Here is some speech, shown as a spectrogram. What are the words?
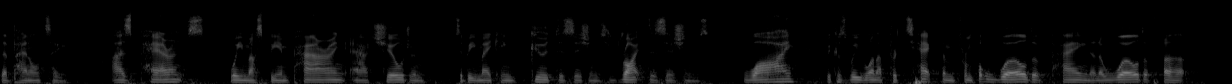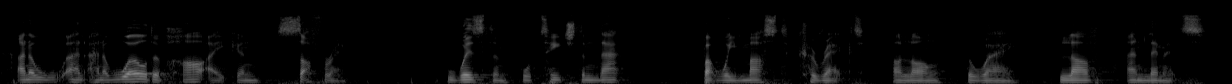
the penalty. As parents, we must be empowering our children to be making good decisions, right decisions. Why? Because we want to protect them from a world of pain and a world of hurt and a, and, and a world of heartache and suffering. Wisdom will teach them that, but we must correct along the way. Love and limits.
